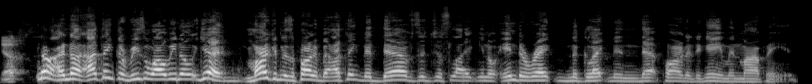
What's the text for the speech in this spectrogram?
Yep. No, I know. I think the reason why we don't, yeah, marketing is a part of it. But I think the devs are just like you know indirect neglecting that part of the game, in my opinion.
